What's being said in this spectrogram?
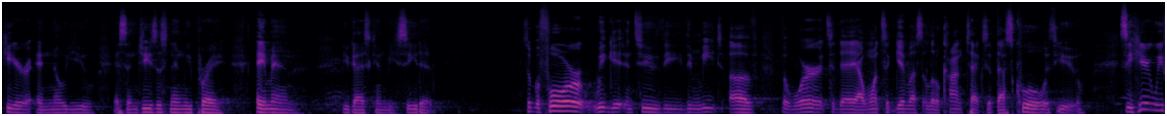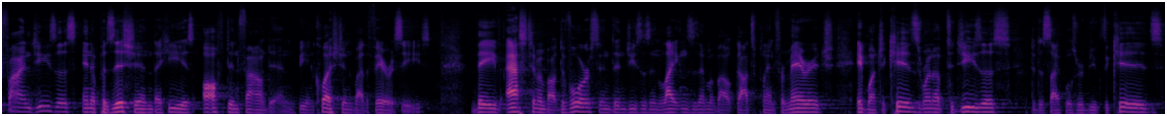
hear, and know you. It's in Jesus' name we pray. Amen. You guys can be seated. So before we get into the, the meat of the word today, I want to give us a little context if that's cool with you. See, here we find Jesus in a position that he is often found in, being questioned by the Pharisees. They've asked him about divorce, and then Jesus enlightens them about God's plan for marriage. A bunch of kids run up to Jesus. The disciples rebuke the kids.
